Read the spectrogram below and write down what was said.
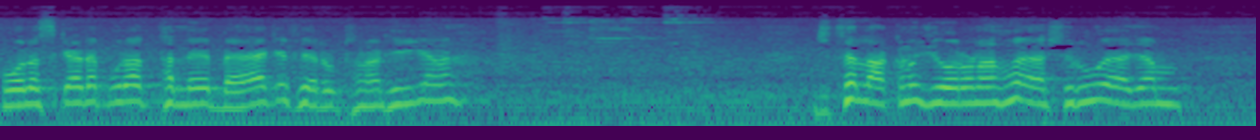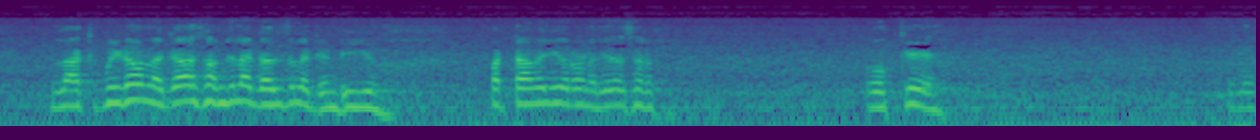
ਫੁੱਲ ਸਕੈਟ ਪੂਰਾ ਥੱਲੇ ਬਹਿ ਕੇ ਫਿਰ ਉੱਠਣਾ, ਠੀਕ ਹੈ ਨਾ? ਜਿੱਥੇ ਲੱਕ ਨੂੰ ਜ਼ੋਰ ਆਉਣਾ ਹੋਇਆ, ਸ਼ੁਰੂ ਹੋਇਆ ਜਾਂ ਲੱਕ ਪੀੜ ਹੋਣ ਲੱਗਾ, ਸਮਝ ਲੈ ਗਲਤ ਲੱਗਣ ਦੀ ਉਹ ਪੱਟਾਂ ਤੇ ਜ਼ੋਰ ਆਉਣਾ ਚਾਹੀਦਾ ਸਿਰਫ। ਓਕੇ ਪਹਿਲਾਂ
